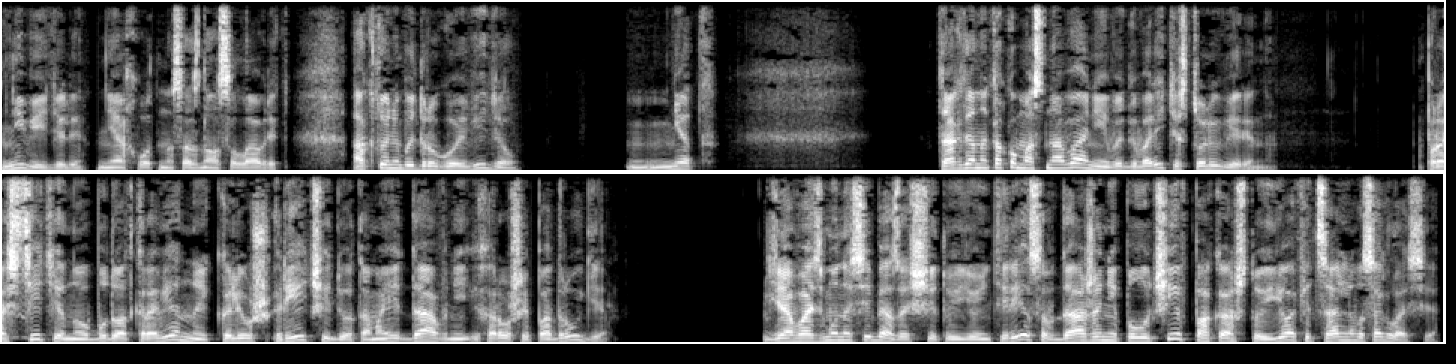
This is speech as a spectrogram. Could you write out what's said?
«Не видели», — неохотно сознался Лаврик. «А кто-нибудь другой видел?» «Нет». «Тогда на каком основании вы говорите столь уверенно?» «Простите, но буду откровенной, коли уж речь идет о моей давней и хорошей подруге, я возьму на себя защиту ее интересов, даже не получив пока что ее официального согласия».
